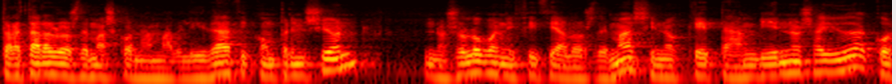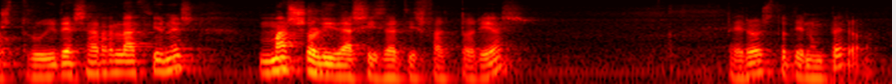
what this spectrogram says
Tratar a los demás con amabilidad y comprensión no solo beneficia a los demás, sino que también nos ayuda a construir esas relaciones más sólidas y satisfactorias. Pero esto tiene un pero.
